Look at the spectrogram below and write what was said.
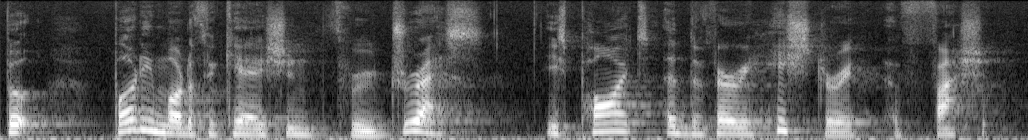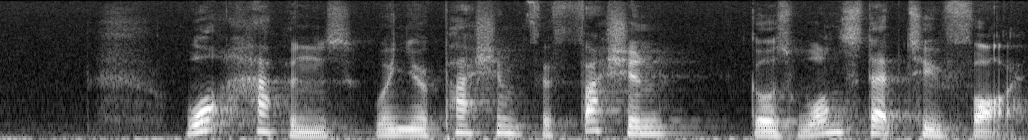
But body modification through dress is part of the very history of fashion. What happens when your passion for fashion goes one step too far?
